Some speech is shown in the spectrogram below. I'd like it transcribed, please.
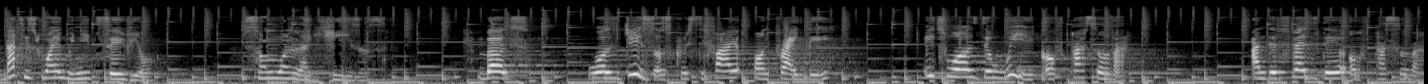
that is why we need Savior, someone like Jesus. But was Jesus crucified on Friday? It was the week of Passover and the first day of Passover,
